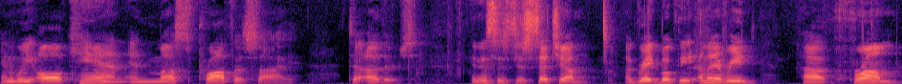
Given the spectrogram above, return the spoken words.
and we all can and must prophesy to others. And this is just such a, a great book. I'm going to read uh, from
